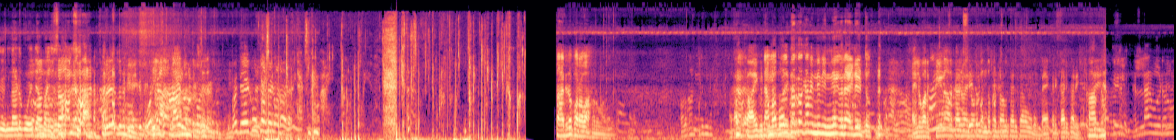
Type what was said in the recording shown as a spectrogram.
തിന്നാണ്ട് പോയിട്ട് ഞാൻ സാധ്യത കുറവാ. നമ്മളെ പോലത്തെ പിന്നെ പിന്നെ ഒരു ഐഡിയ കിട്ടും. അതിൽ വർക്ക് ചെയ്യുന്ന ആൾക്കാരും അതിനോട് ബന്ധപ്പെട്ട ആൾക്കാർക്കാണെങ്കിലും ബേക്കറിക്കാർക്ക് അറിയാം. എല്ലാ വീടുകളിലും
